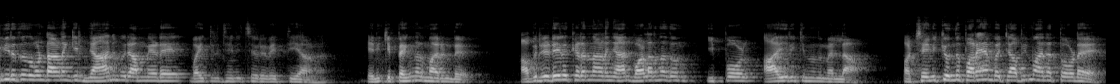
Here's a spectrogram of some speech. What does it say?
വിരുദ്ധത കൊണ്ടാണെങ്കിൽ ഞാനും ഒരു അമ്മയുടെ വയറ്റിൽ ജനിച്ച ഒരു വ്യക്തിയാണ്. എനിക്ക് പെങ്ങൾമാരുണ്ട് അവരുടെ ഇടയിൽ കിടന്നാണ് ഞാൻ വളർന്നതും ഇപ്പോൾ ആയിരിക്കുന്നതുമെല്ലാം. പക്ഷെ എനിക്കൊന്ന് പറയാൻ പറ്റും അഭിമാനത്തോടെ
